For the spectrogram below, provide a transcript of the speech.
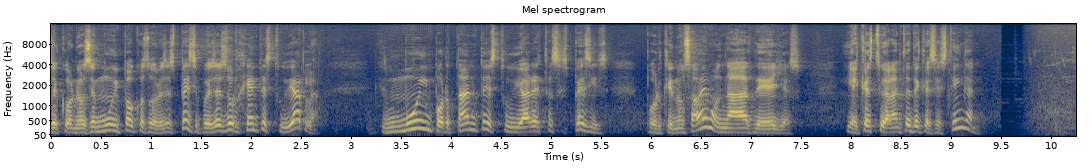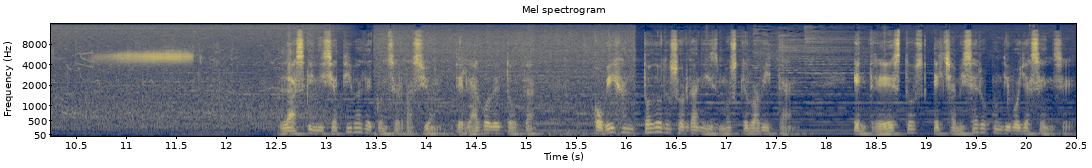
Se conoce muy poco sobre esa especie, pues es urgente estudiarla. Es muy importante estudiar estas especies porque no sabemos nada de ellas y hay que estudiar antes de que se extingan. Las iniciativas de conservación del lago de Tota cobijan todos los organismos que lo habitan, entre estos el chamicero cundiboyacense.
